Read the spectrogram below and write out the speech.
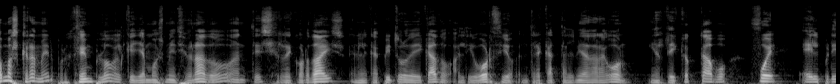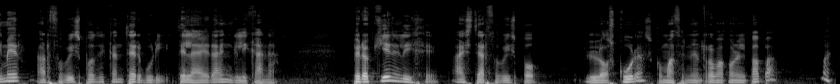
Thomas Kramer, por ejemplo, al que ya hemos mencionado antes, si recordáis, en el capítulo dedicado al divorcio entre Catalina de Aragón y Enrique VIII, fue el primer arzobispo de Canterbury de la era anglicana. Pero ¿quién elige a este arzobispo? ¿Los curas, como hacen en Roma con el Papa? Bueno,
